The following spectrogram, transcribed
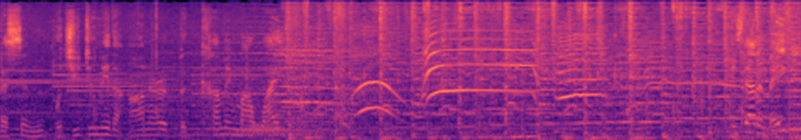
Madison, would you do me the honor of becoming my wife? Is that a maybe?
